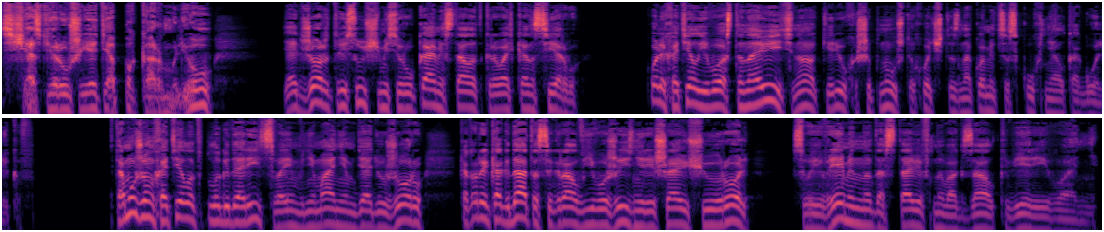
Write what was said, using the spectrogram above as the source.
«Сейчас, Кируша, я тебя покормлю!» Дядь Жора трясущимися руками стал открывать консерву. Коля хотел его остановить, но Кирюха шепнул, что хочет ознакомиться с кухней алкоголиков. К тому же он хотел отблагодарить своим вниманием дядю Жору, который когда-то сыграл в его жизни решающую роль, своевременно доставив на вокзал к Вере и Ванне.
